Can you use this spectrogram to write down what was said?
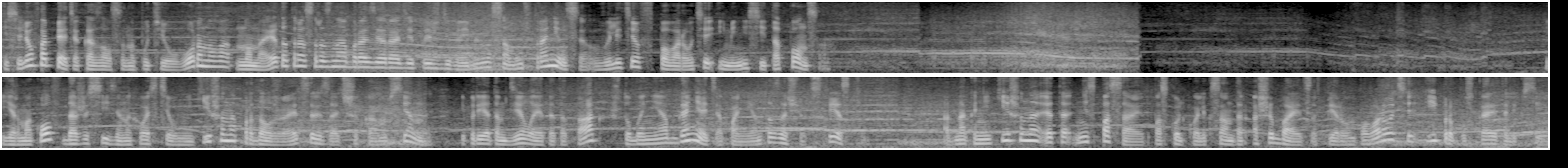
Киселев опять оказался на пути у Воронова, но на этот раз разнообразие ради преждевременно самоустранился, вылетев в повороте имени Сита Понса. Ермаков, даже сидя на хвосте у Никишина, продолжает срезать шикану Сенны, и при этом делает это так, чтобы не обгонять оппонента за счет срезки. Однако Никишина это не спасает, поскольку Александр ошибается в первом повороте и пропускает Алексея.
